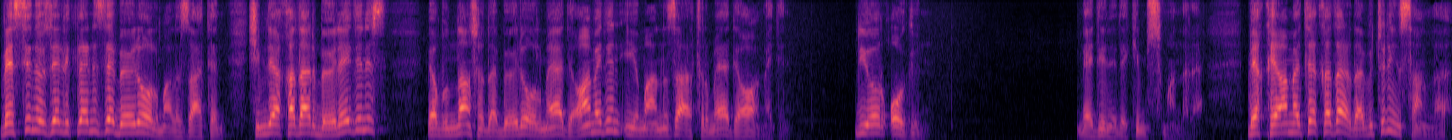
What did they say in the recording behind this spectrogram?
Ve sizin özellikleriniz de böyle olmalı zaten. Şimdiye kadar böyleydiniz ve bundan sonra da böyle olmaya devam edin. imanınızı artırmaya devam edin. Diyor o gün. Medine'deki Müslümanlara. Ve kıyamete kadar da bütün insanlığa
